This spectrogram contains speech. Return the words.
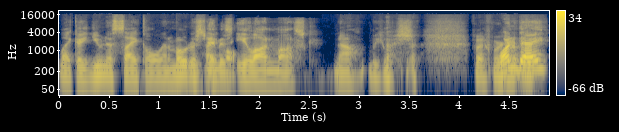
like a unicycle and a His name motorcycle. is Elon Musk. no, we wish, but One gonna- day,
